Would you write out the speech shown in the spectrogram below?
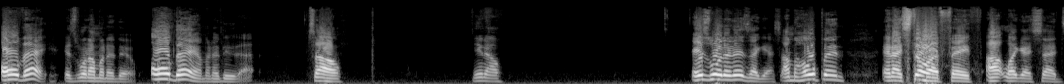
all day is what I'm gonna do. All day I'm gonna do that. So, you know, is what it is. I guess I'm hoping, and I still have faith. Uh, like I said,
